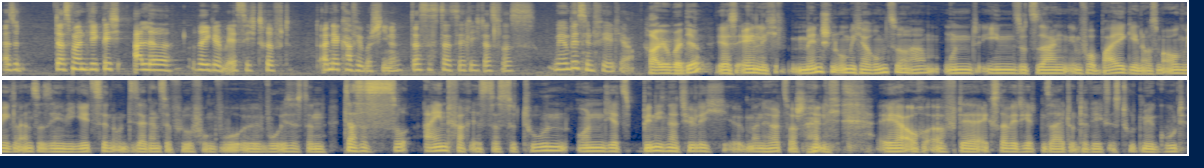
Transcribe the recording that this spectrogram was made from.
Also dass man wirklich alle regelmäßig trifft an der Kaffeemaschine. Das ist tatsächlich das, was mir ein bisschen fehlt, ja. Hajo, bei dir? Ja, ist ähnlich. Menschen um mich herum zu haben und ihnen sozusagen im Vorbeigehen aus dem Augenwinkel anzusehen, wie geht's denn und dieser ganze Flurfunk, wo, äh, wo ist es denn? Dass es so einfach ist, das zu tun. Und jetzt bin ich natürlich, man hört es wahrscheinlich, eher auch auf der extravertierten Seite unterwegs. Es tut mir gut.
